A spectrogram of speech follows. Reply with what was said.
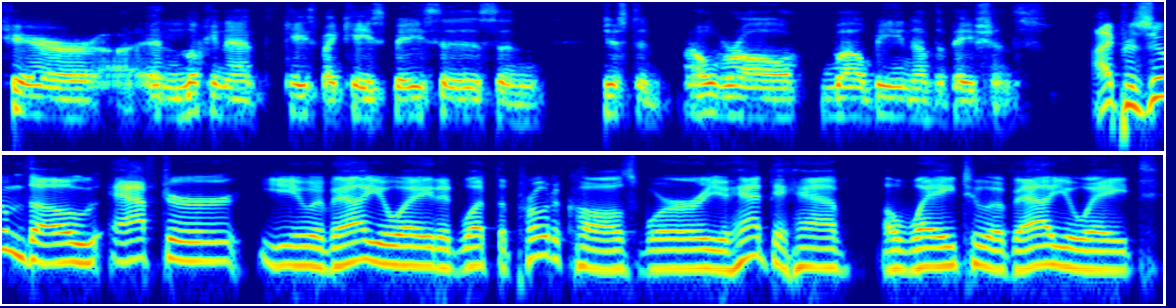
care uh, and looking at case by case basis and just an overall well-being of the patients. I presume, though, after you evaluated what the protocols were, you had to have a way to evaluate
